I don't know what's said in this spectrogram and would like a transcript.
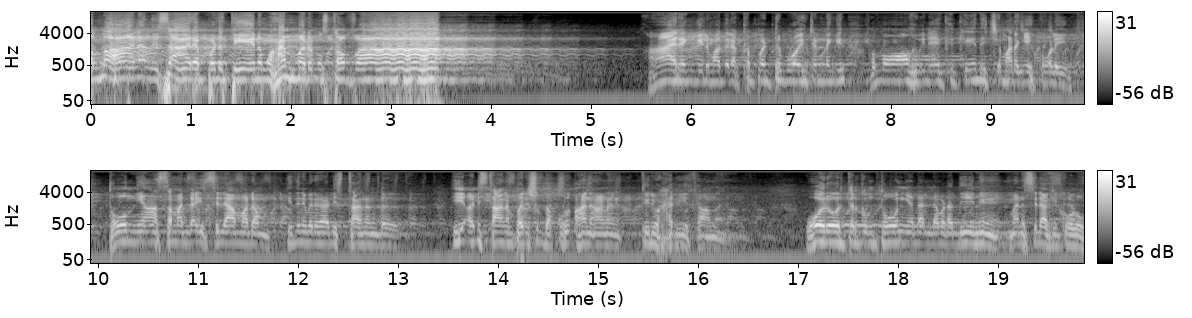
അള്ളാനെ നിസ്സാരപ്പെടുത്തിയെന്ന് മുഹമ്മദ് മുസ്തഫ. ആരെങ്കിലും അതിലൊക്കെ പെട്ടുപോയിട്ടുണ്ടെങ്കിൽ അള്ളാഹുവിലേക്ക് ഖേദിച്ച് മടങ്ങിക്കോളിയും തോന്നിയാസമല്ല ഇസ്ലാം മതം. ഇതിന് ഒരു അടിസ്ഥാനമുണ്ട്. ഈ അടിസ്ഥാനം പരിശുദ്ധ ഖുർആനാണ് തിരുഹരീസാണ് ഓരോരുത്തർക്കും തോന്നിയതല്ല ഇവിടെ ദീന്. മനസ്സിലാക്കിക്കോളൂ.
